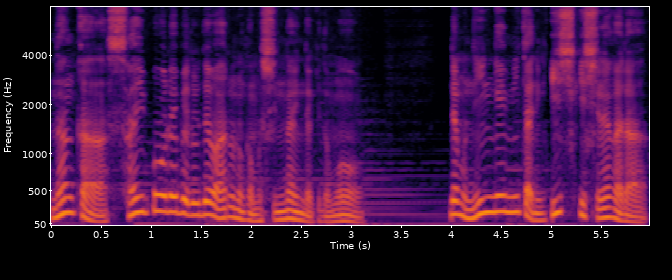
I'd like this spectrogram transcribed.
う。なんか細胞レベルではあるのかもしんないんだけども、でも人間みたいに意識しながら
